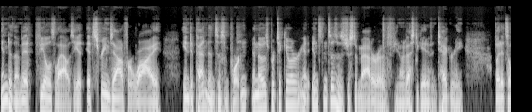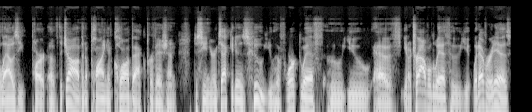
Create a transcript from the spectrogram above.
into them, it feels lousy. It, it screams out for why independence is important in those particular instances. Is just a matter of you know investigative integrity. But it's a lousy part of the job and applying a clawback provision to senior executives who you have worked with who you have you know traveled with who you whatever it is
